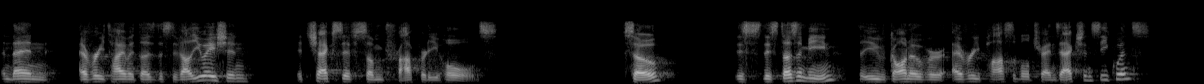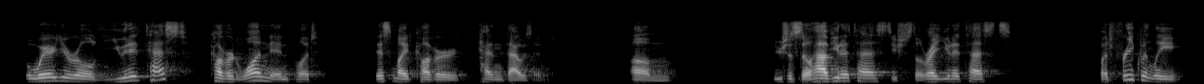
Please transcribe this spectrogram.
And then every time it does this evaluation, it checks if some property holds. So this, this doesn't mean that you've gone over every possible transaction sequence, but where your old unit test covered one input, this might cover 10,000. Um, you should still have unit tests, you should still write unit tests, but frequently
